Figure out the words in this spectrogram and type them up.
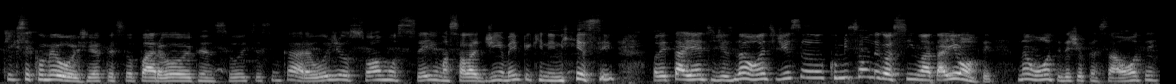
O que, que você comeu hoje? E a pessoa parou e pensou e disse assim: Cara, hoje eu só almocei uma saladinha bem pequenininha assim. Falei: Tá, e antes disso? Não, antes disso eu comi só um negocinho lá, tá? E ontem? Não, ontem, deixa eu pensar, ontem.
